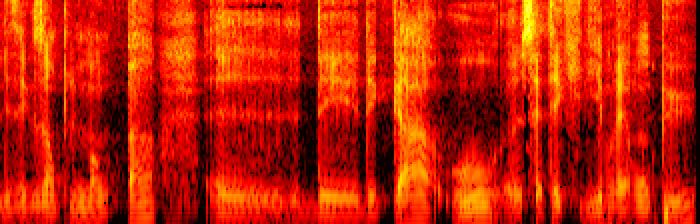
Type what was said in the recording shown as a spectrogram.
les exemples ne manquent pas, euh, des, cas où euh, cet équilibre est rompu,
